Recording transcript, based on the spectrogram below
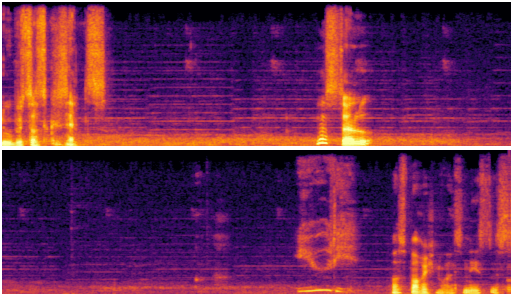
du bist das Gesetz. Estelle. ユーリ Was mache ich nur als nächstes?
